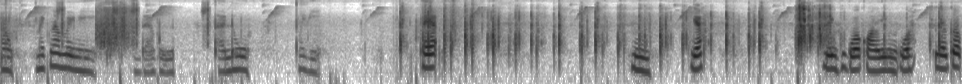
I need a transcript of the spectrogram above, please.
Không, mấy năm mình thì đã vượt thả đu. Cái gì? Đây ạ. Ừ dạ. Linh của còn linh của lấy cấp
